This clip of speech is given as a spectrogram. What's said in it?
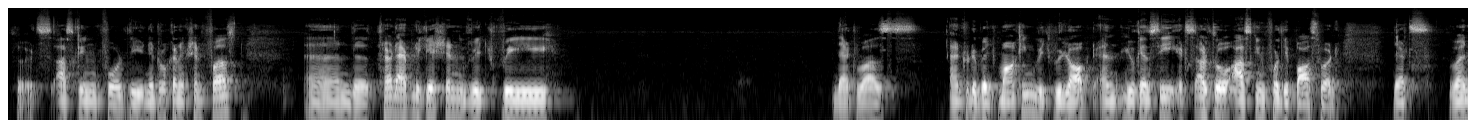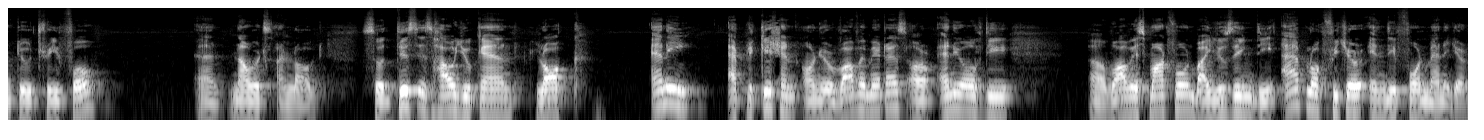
so it's asking for the network connection first and the third application which we that was AnTuTu benchmarking which we logged and you can see it's also asking for the password. That's one two three four and now it's unlocked so this is how you can lock any application on your Huawei Mate S or any of the uh, Huawei smartphone by using the app lock feature in the phone manager.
